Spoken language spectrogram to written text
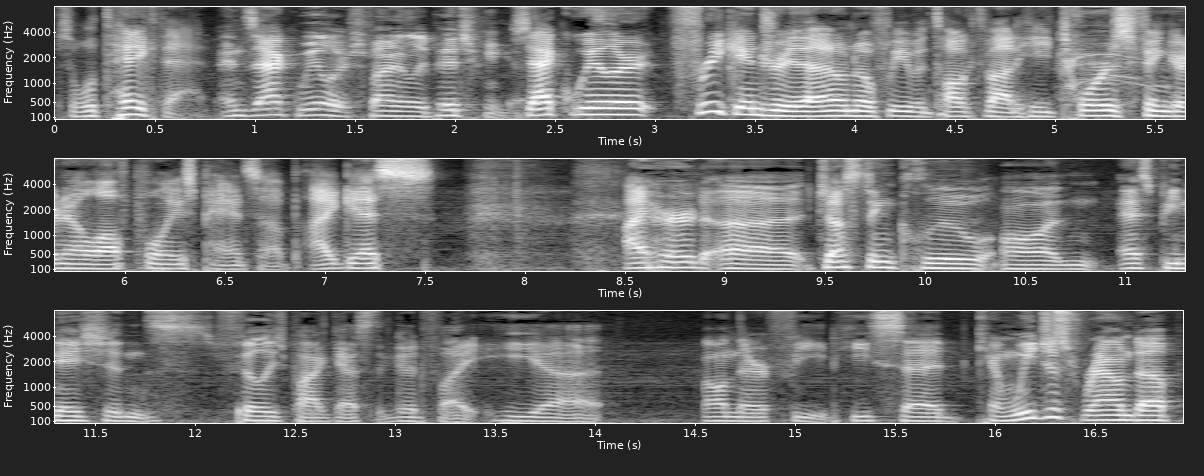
So we'll take that. And Zack Wheeler's finally pitching again. Zack Wheeler, freak injury that I don't know if we even talked about. He tore his fingernail off pulling his pants up. I guess I heard uh, Justin Klugh on SB Nation's Phillies podcast, The Good Phight. He uh, on their feed, he said, "Can we just round up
